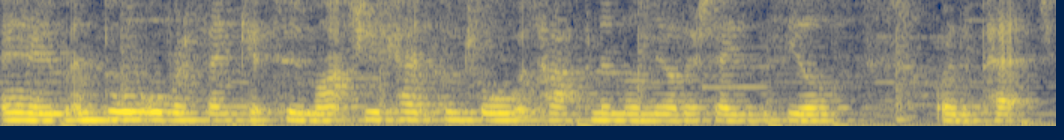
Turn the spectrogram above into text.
Um, and don't overthink it too much. You can't control what's happening on the other side of the field or the pitch.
